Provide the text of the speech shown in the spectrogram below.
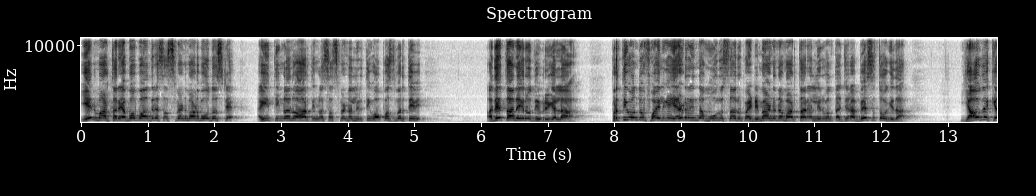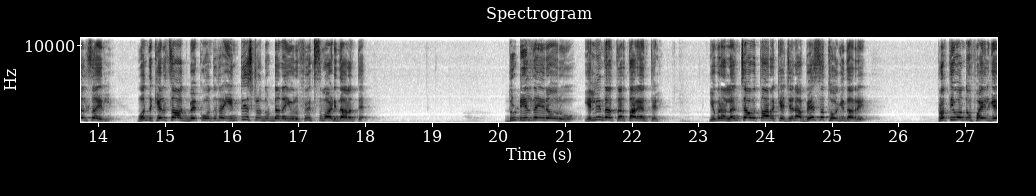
ಏನು ಮಾಡ್ತಾರೆ ಅಬ್ಬಬ್ಬ ಅಂದರೆ ಸಸ್ಪೆಂಡ್ ಮಾಡ್ಬೋದು ಅಷ್ಟೇ ಐದು ತಿಂಗಳನ್ನು ಆರು ತಿಂಗಳು ಸಸ್ಪೆಂಡಲ್ಲಿ ಇರ್ತೀವಿ ವಾಪಸ್ ಬರ್ತೀವಿ. ಅದೇ ತಾನೇ ಇರೋದು ಇವರಿಗೆಲ್ಲ. ಪ್ರತಿಯೊಂದು ಫೈಲ್ಗೆ ಎರಡರಿಂದ ಮೂರು ಸಾವಿರ ರೂಪಾಯಿ ಡಿಮ್ಯಾಂಡನ್ನು ಮಾಡ್ತಾರೆ. ಅಲ್ಲಿರುವಂಥ ಜನ ಬೇಸತ್ತು ಹೋಗಿದ್ದಾರೆ. ಯಾವುದೇ ಕೆಲಸ ಇರಲಿ. ಒಂದು ಕೆಲಸ ಆಗಬೇಕು ಅಂತಂದರೆ ಇಂತಿಷ್ಟು ದುಡ್ಡನ್ನು ಇವರು ಫಿಕ್ಸ್ ಮಾಡಿದಾರಂತೆ. ದುಡ್ಡು ಇಲ್ಲದೆ ಇರೋರು ಎಲ್ಲಿಂದ ತರ್ತಾರೆ ಅಂತೇಳಿ. ಇವರ ಲಂಚಾವತಾರಕ್ಕೆ ಜನ ಬೇಸತ್ತು ಹೋಗಿದ್ದಾರೆ ಪ್ರತಿಯೊಂದು ಫೈಲ್ಗೆ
